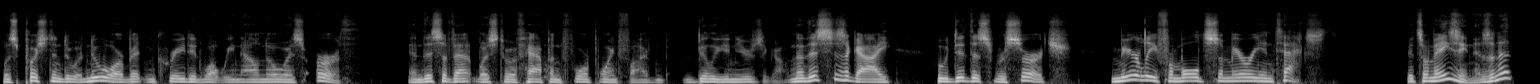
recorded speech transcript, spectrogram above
was pushed into a new orbit and created what we now know as Earth. And this event was to have happened 4.5 billion years ago. Now, this is a guy who did this research merely from old Sumerian texts. It's amazing, isn't it?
